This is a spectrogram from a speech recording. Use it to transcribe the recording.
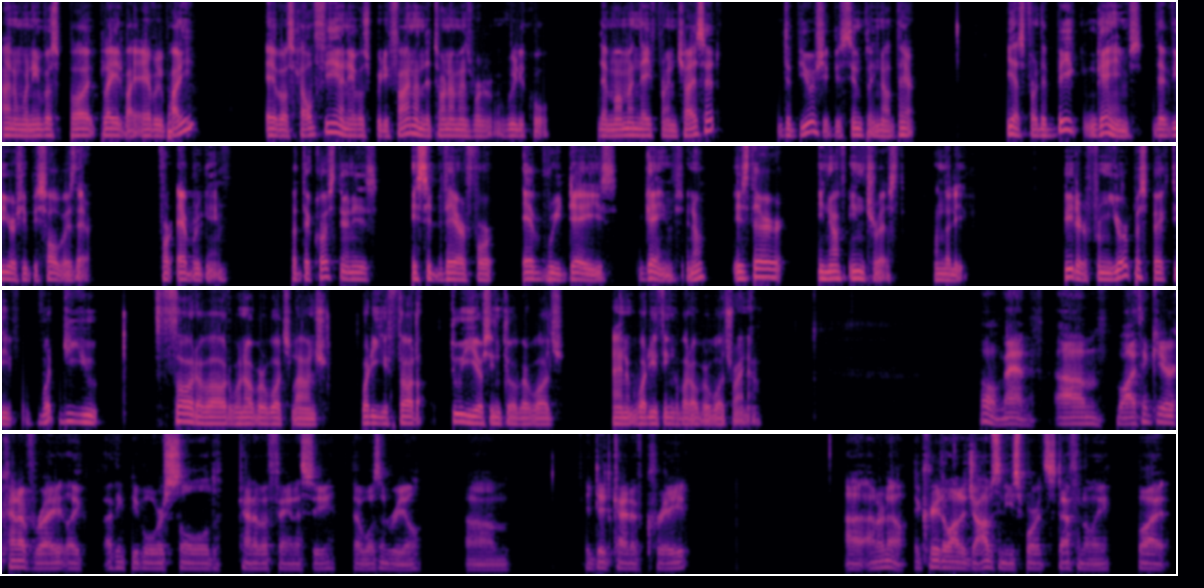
And when it was played by everybody, it was healthy and it was pretty fun, and the tournaments were really cool. The moment they franchise it, the viewership is simply not there. Yes, for the big games, the viewership is always there for every game. But the question is, is it there for every day's games? You know, is there enough interest on the league? Peter, from your perspective, what do you thought about when Overwatch launched? What do you thought two years into Overwatch, and what do you think about Overwatch right now? Oh man. Um, well, I think you're kind of right. Like, I think people were sold kind of a fantasy that wasn't real. Um, it did kind of create uh, I don't know. It created a lot of jobs in esports, definitely. But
